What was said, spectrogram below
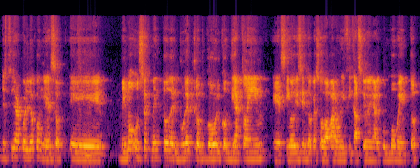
Yo estoy de acuerdo con eso. Eh, Vimos un segmento del Bullet Club Gold con The Acclaim. Eh, sigo diciendo que eso va para unificación en algún momento.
